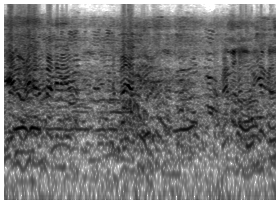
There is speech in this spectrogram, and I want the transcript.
ਇਹ ਲੋਣੇ ਗਰਮ ਕਰਦੇ ਨੇ। ਚੱਪਾ ਜਾ ਹੋਰ। ਮੈਂ ਬਾਹਰ ਹੋਈਆਂ ਗੱਲ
